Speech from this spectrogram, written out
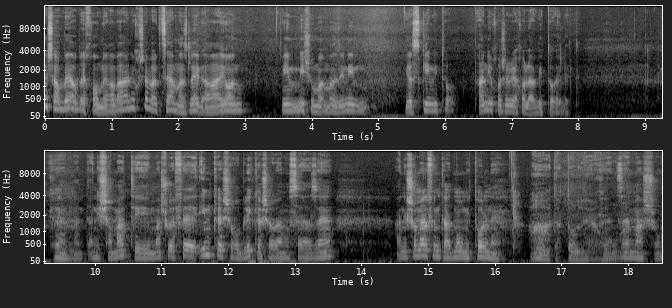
יש הרבה הרבה חומר, אבל אני חושב על קצה המזלג, הרעיון, אם מישהו מהמאזינים יסכים איתו, אני חושב שיכול להביא תועלת. כן, אני שמעתי משהו יפה, עם קשר או בלי קשר לנושא הזה. אני שומע לפעמים את האדמו"ר מטולנה. אה, את הטולנה. כן, או... זה משהו.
